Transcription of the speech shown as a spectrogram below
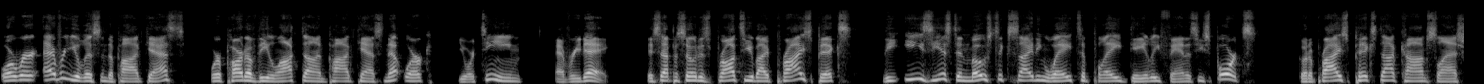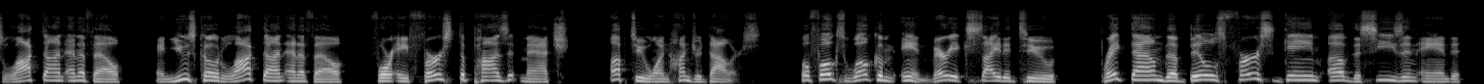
or wherever you listen to podcasts. We're part of the Locked On Podcast Network, your team every day. This episode is brought to you by Prize Picks, the easiest and most exciting way to play daily fantasy sports. Go to prizepicks.com slash locked on NFL and use code locked on NFL for a first deposit match up to $100. Well, folks, welcome in. Very excited to break down the Bills' first game of the season and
